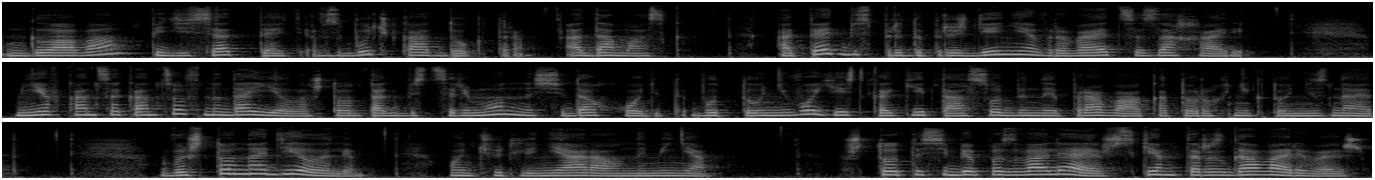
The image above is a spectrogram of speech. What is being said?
Глава 55. Взбучка от доктора. Адамаск. Опять без предупреждения врывается Захарий. Мне в конце концов надоело, что он так бесцеремонно сюда ходит, будто у него есть какие-то особенные права, о которых никто не знает. «Вы что наделали?» Он чуть ли не орал на меня. «Что ты себе позволяешь? С кем ты разговариваешь?»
